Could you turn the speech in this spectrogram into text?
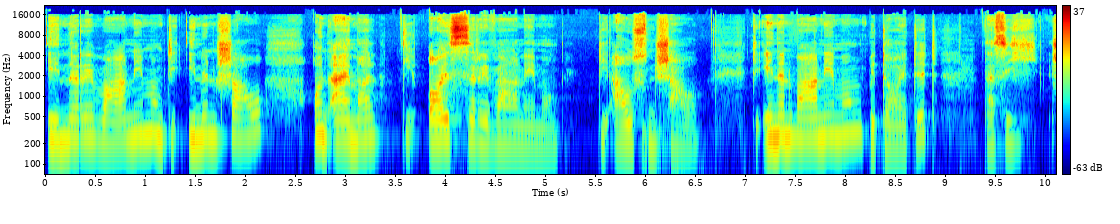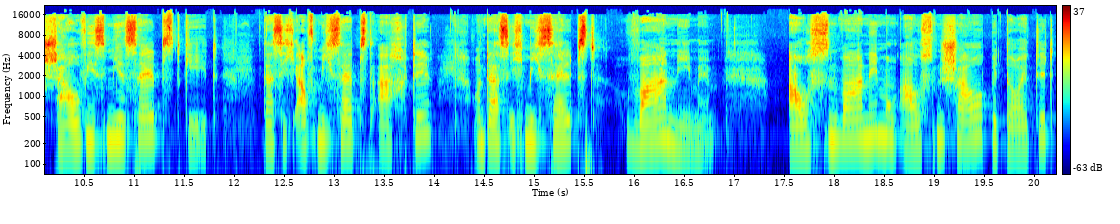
innere Wahrnehmung, die Innenschau, und einmal die äußere Wahrnehmung, die Außenschau. Die Innenwahrnehmung bedeutet, dass ich schaue, wie es mir selbst geht, dass ich auf mich selbst achte und dass ich mich selbst wahrnehme. Außenwahrnehmung, Außenschau bedeutet,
